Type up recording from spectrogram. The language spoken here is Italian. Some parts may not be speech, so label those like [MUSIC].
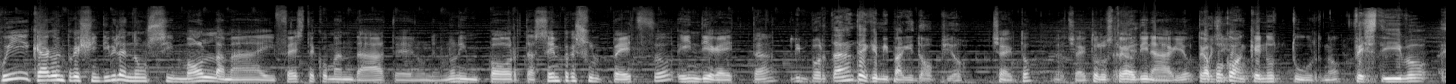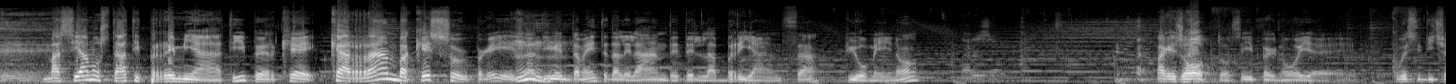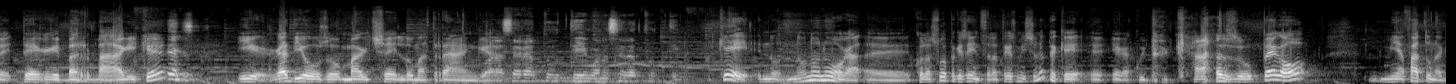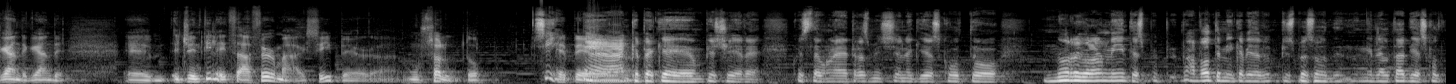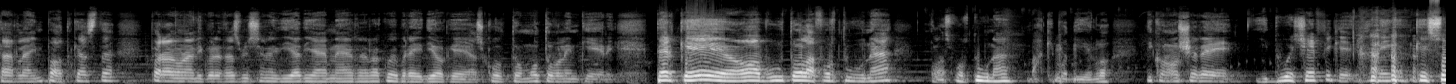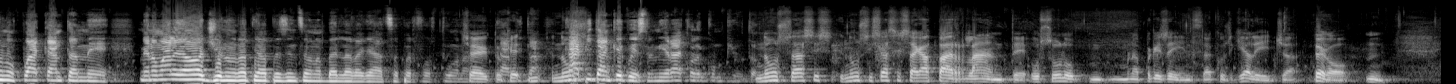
Qui, caro imprescindibile, non si molla mai, feste comandate, non, non, importa, sempre sul pezzo, in diretta. L'importante è che mi paghi doppio. Certo, eh, certo, lo straordinario, tra poco anche notturno. Festivo. Eh... Ma siamo stati premiati perché, caramba che sorpresa, mm-hmm. direttamente dalle lande della Brianza, più o meno. Maresotto. Maresotto, sì, per noi è come si dice, terre barbariche. [LAUGHS] Il radioso Marcello Matranga. Buonasera a tutti, buonasera a tutti. Che no, non onora eh, con la sua presenza la trasmissione perché eh, era qui per [LAUGHS] caso, però mi ha fatto una grande, grande eh, gentilezza a fermarsi per uh, un saluto. Sì, per... Eh, anche perché è un piacere. Questa è una trasmissione che io ascolto non regolarmente, a volte mi capita più spesso in realtà di ascoltarla in podcast, però è una di quelle trasmissioni di ADMR Rock Web Radio che ascolto molto volentieri, perché ho avuto la fortuna, o la sfortuna, ma chi può dirlo, di conoscere i due ceffi che, che, sono qua accanto a me. Meno male oggi non rati la presenza di una bella ragazza, per fortuna. Certo, capita, capita anche questo, il miracolo è compiuto. Non, sa se, non, si sa se sarà parlante o solo una presenza, così che aleggia, però... Mm.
